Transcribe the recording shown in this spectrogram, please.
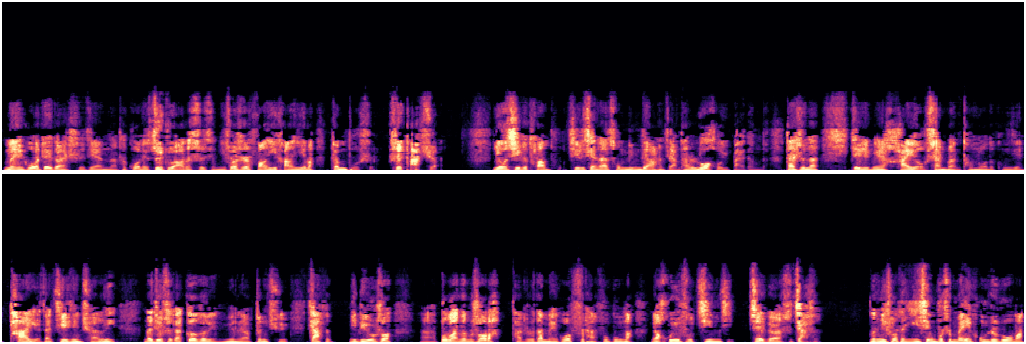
美国这段时间呢，他国内最主要的事情，你说是防疫抗疫吗？真不是，是大选。尤其是特朗普，其实现在从民调上讲，他是落后于拜登的。但是呢，这里面还有闪转腾挪的空间，他也在竭尽全力，那就是在各个领域呢要争取加分。你比如说，呃，不管怎么说吧，他就是在美国复产复工嘛，要恢复经济，这个是加分。那你说他疫情不是没控制住吗？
